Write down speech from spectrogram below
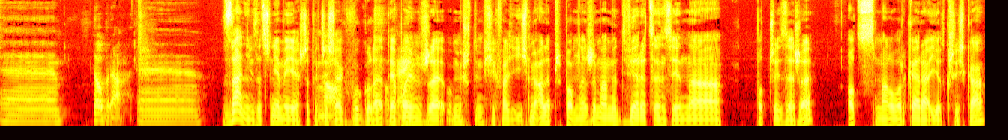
Eee, Dobra. Eee, Zanim zaczniemy jeszcze, tak czy No, siak w ogóle, to ja okej. powiem, że my już o tym się chwaliliśmy, ale przypomnę, że mamy dwie recenzje na Podchaserze od Smallworkera i od Krzyśka.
